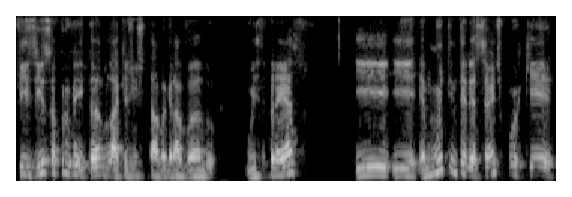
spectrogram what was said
Fiz isso aproveitando lá que a gente estava gravando o Expresso, e, e, é muito interessante porque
